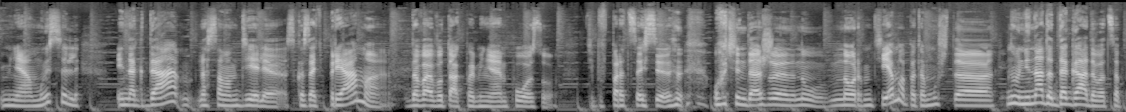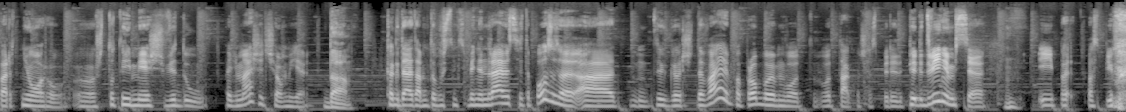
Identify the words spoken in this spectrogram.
у меня мысль. Иногда, на самом деле, сказать прямо, давай вот так поменяем позу, типа в процессе очень даже, ну, норм тема, потому что, ну, не надо догадываться партнеру, э, что ты имеешь в виду. Понимаешь, о чем я? Да, Когда там, допустим, тебе не нравится эта поза, а ты говоришь, давай попробуем вот, вот так вот сейчас передвинемся и по- поспим.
